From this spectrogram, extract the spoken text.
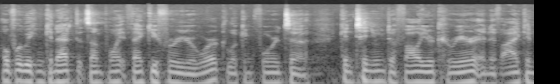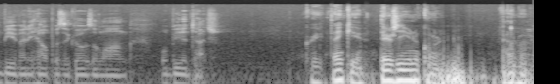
hopefully we can connect at some point. Thank you for your work. Looking forward to continuing to follow your career. And if I can be of any help as it goes along, we'll be in touch. Great. Thank you. There's a unicorn. Found one.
